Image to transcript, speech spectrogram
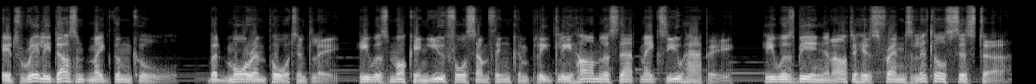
it really doesn't make them cool. But more importantly, he was mocking you for something completely harmless that makes you happy. He was being an R to his friend's little sister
